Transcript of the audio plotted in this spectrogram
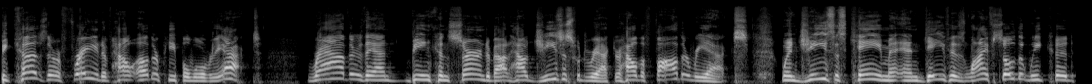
because they're afraid of how other people will react rather than being concerned about how Jesus would react or how the Father reacts when Jesus came and gave his life so that we could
